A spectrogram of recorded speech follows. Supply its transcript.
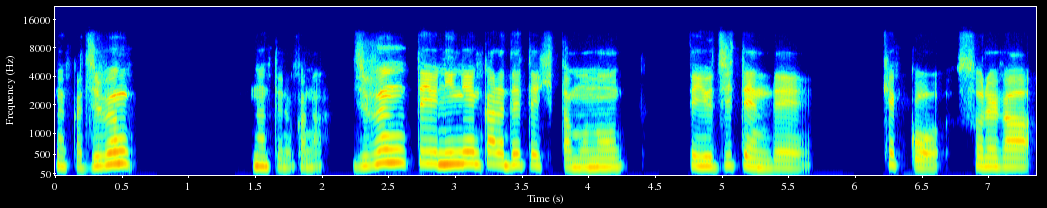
なんか自分なんていうのかな自分っていう人間から出てきたものっていう時点で結構それが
